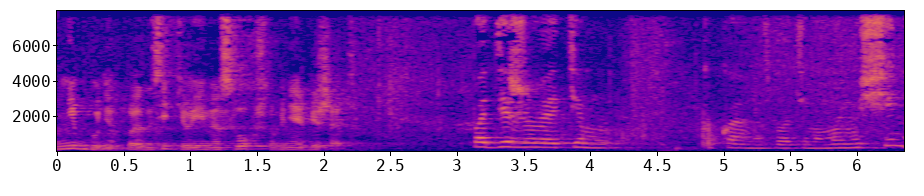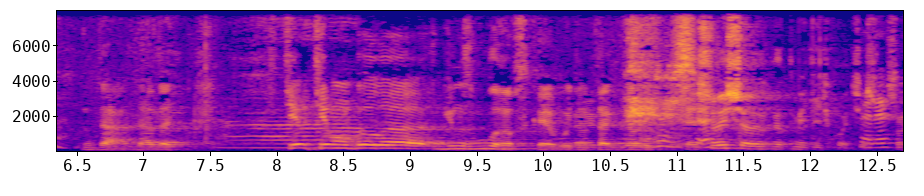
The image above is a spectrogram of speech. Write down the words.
Не будем произносить его имя вслух, чтобы не обижать. Поддерживая тему Какая у нас была тема? Мой мужчина? Да, да, да. Тема была Гинзбуровская, будем так говорить. Что еще отметить хочешь? Хорошо.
